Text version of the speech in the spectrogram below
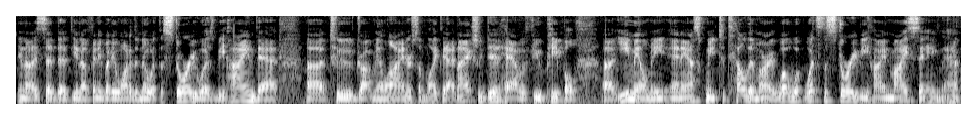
you know, I said that, you know, if anybody wanted to know what the story was behind that, uh, to drop me a line or something like that. And I actually did have a few people uh, email me and ask me to tell them, all right, well, what's the story behind my saying that?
